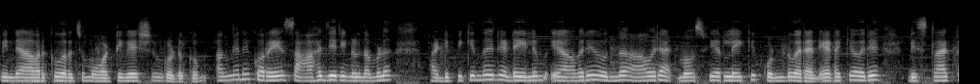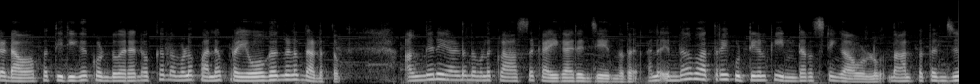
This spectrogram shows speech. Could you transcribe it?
പിന്നെ അവർക്ക് കുറച്ച് മോട്ടിവേഷൻ കൊടുക്കും. അങ്ങനെ കുറേ സാഹചര്യങ്ങൾ നമ്മൾ പഠിപ്പിക്കുന്നതിനിടയിലും അവരെ ഒന്ന് ആ ഒരു അറ്റ്മോസ്ഫിയറിലേക്ക് കൊണ്ടുവരാൻ ഇടയ്ക്ക് അവർ ഡിസ്ട്രാക്റ്റഡ് ആവും. അപ്പോൾ തിരികെ കൊണ്ടുവരാൻ ഒക്കെ നമ്മൾ പല പ്രയോഗങ്ങളും നടത്തും. അങ്ങനെയാണ് നമ്മൾ ക്ലാസ് കൈകാര്യം ചെയ്യുന്നത്. അല്ല എന്നാൽ മാത്രമേ കുട്ടികൾക്ക് ഇൻട്രസ്റ്റിംഗ് ആവുള്ളൂ? നാൽപ്പത്തഞ്ച്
